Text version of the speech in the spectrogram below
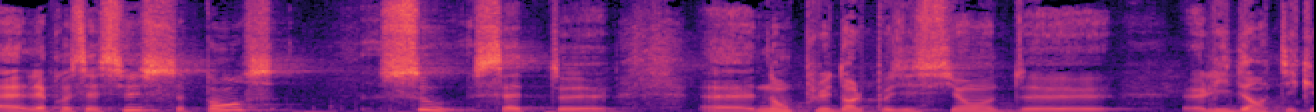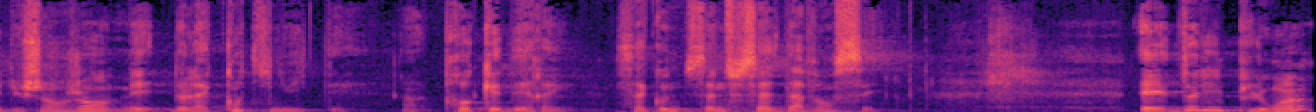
Euh, les processus se pensent sous cette, euh, non plus dans la position de euh, l'identique et du changeant, mais de la continuité, hein, ça ne cesse d'avancer. Et deux lignes plus loin,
